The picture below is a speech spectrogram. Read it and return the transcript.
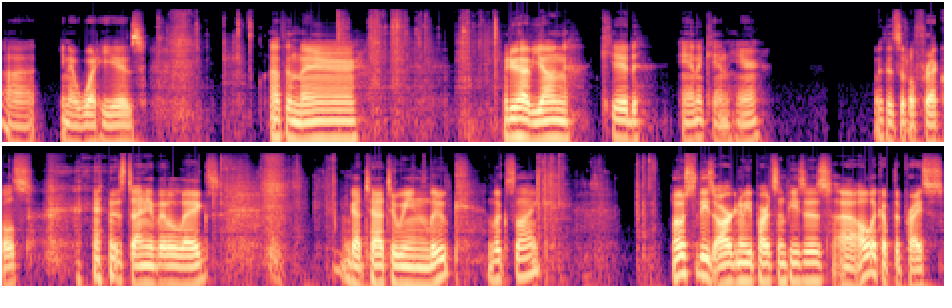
uh, you know, what he is. Nothing there. We do have young kid Anakin here with his little freckles and his tiny little legs. We've got Tatooine Luke, looks like. Most of these are going to be parts and pieces. Uh, I'll look up the price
